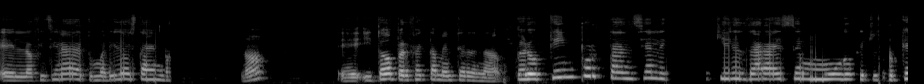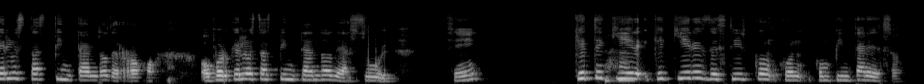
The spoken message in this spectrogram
la oficina de tu marido está en ¿no? Eh, y todo perfectamente ordenado. Pero ¿qué importancia le quieres dar a ese muro que tú, por qué lo estás pintando de rojo o por qué lo estás pintando de azul? ¿Sí? ¿Qué te quiere, qué quieres decir con, con pintar eso?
